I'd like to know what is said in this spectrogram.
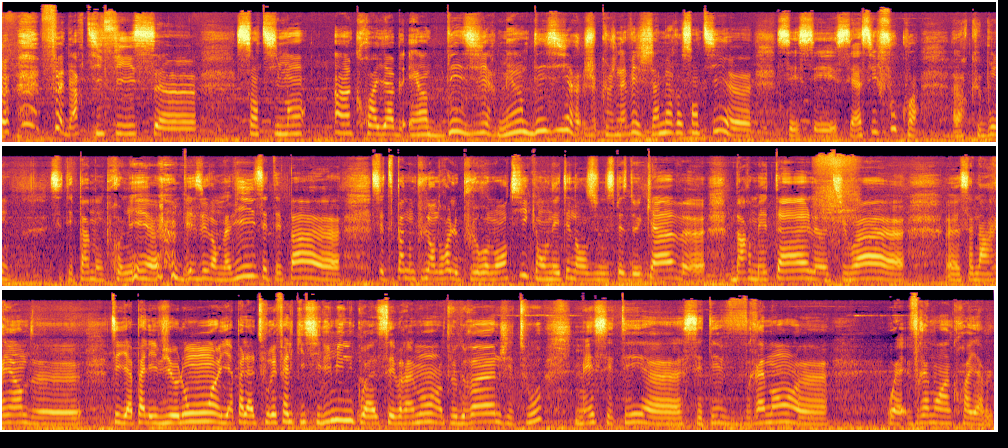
feu d'artifice, euh, sentiment incroyable et un désir, mais un désir que je n'avais jamais ressenti. Euh, c'est assez fou quoi. Alors que bon, c'était pas mon premier euh, baiser dans ma vie, c'était pas, pas non plus l'endroit le plus romantique. On était dans une espèce de cave, bar métal, tu vois. ça n'a rien de, tu sais, il n'y a pas les violons, il n'y a pas la tour Eiffel qui s'illumine quoi. C'est vraiment un peu grunge et tout, mais c'était vraiment ouais, vraiment incroyable.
